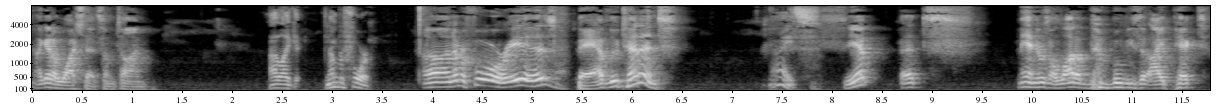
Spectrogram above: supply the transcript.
I gotta watch that sometime. I like it. Number four, Uh, number four is Bad Lieutenant. nice. Yep, that's man. There's a lot of the movies that I picked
